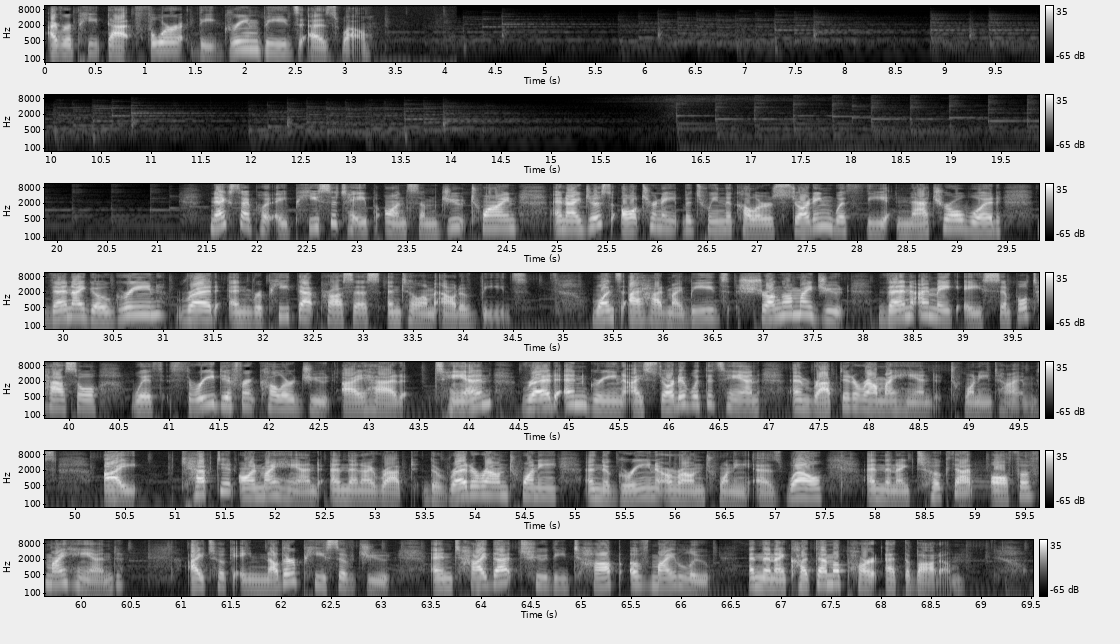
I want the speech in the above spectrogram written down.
I repeat that for the green beads as well. Next, I put a piece of tape on some jute twine and I just alternate between the colors starting with the natural wood. Then I go green, red, and repeat that process until I'm out of beads. Once I had my beads strung on my jute, then I make a simple tassel with three different colored jute. I had tan, red, and green. I started with the tan and wrapped it around my hand 20 times. I kept it on my hand and then I wrapped the red around 20 and the green around 20 as well. And then I took that off of my hand. I took another piece of jute and tied that to the top of my loop and then I cut them apart at the bottom.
